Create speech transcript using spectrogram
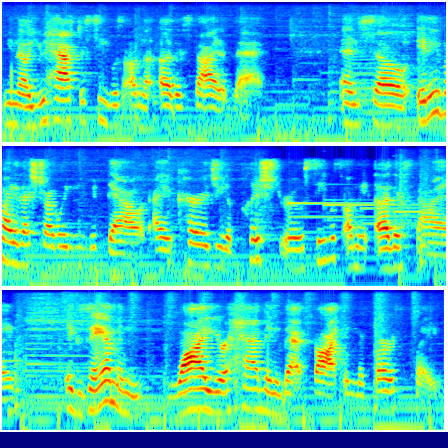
You know, you have to see what's on the other side of that. And so, anybody that's struggling with doubt, I encourage you to push through, see what's on the other side, examine why you're having that thought in the first place,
